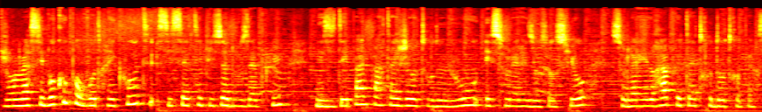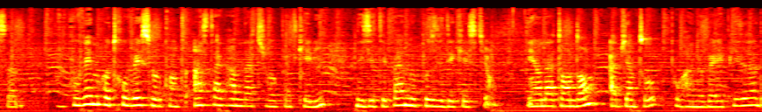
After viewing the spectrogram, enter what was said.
Je vous remercie beaucoup pour votre écoute. Si cet épisode vous a plu, n'hésitez pas à le partager autour de vous et sur les réseaux sociaux. Cela aidera peut-être d'autres personnes. Vous pouvez me retrouver sur le compte Instagram Naturopath Kelly. N'hésitez pas à me poser des questions. Et en attendant, à bientôt pour un nouvel épisode.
